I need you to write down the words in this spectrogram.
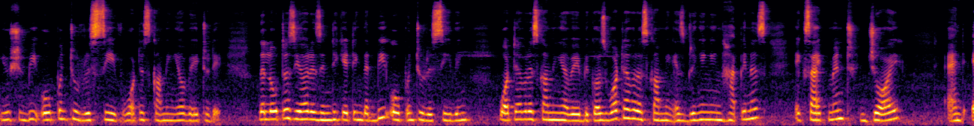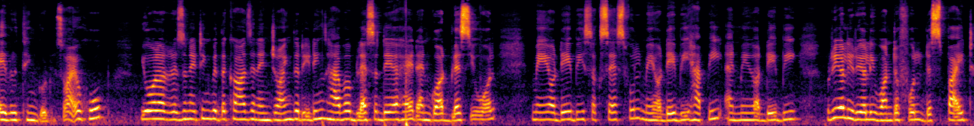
you should be open to receive what is coming your way today. The lotus here is indicating that be open to receiving whatever is coming your way because whatever is coming is bringing in happiness excitement joy and everything good. So i hope you all are resonating with the cards and enjoying the readings. Have a blessed day ahead and god bless you all. May your day be successful. May your day be happy and may your day be really really wonderful despite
